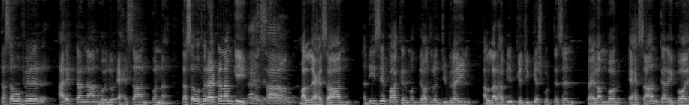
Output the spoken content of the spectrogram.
তাসাউফের আরেকটা নাম হইল এহসান কন্যা তাসাউফের আরেকটা নাম কি মাল্লা এহসান হাদিসে পাকের মধ্যে হজরত জিব্রাইল আল্লাহর হাবিবকে জিজ্ঞেস করতেছেন পেগম্বর এহসান কারে কয়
